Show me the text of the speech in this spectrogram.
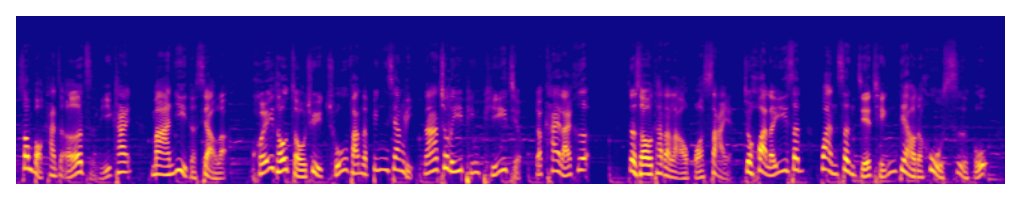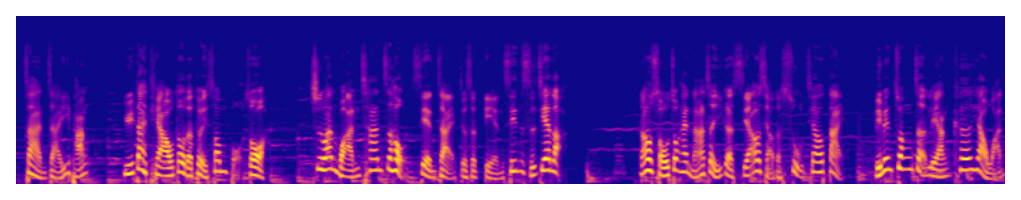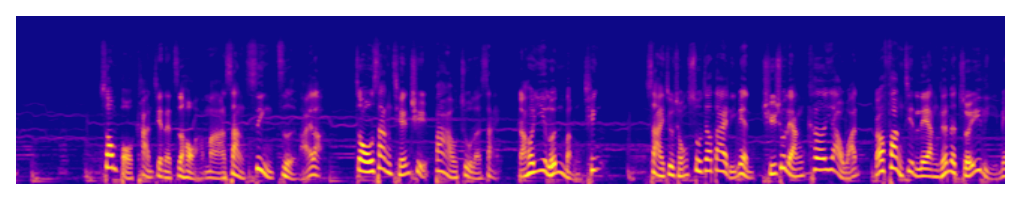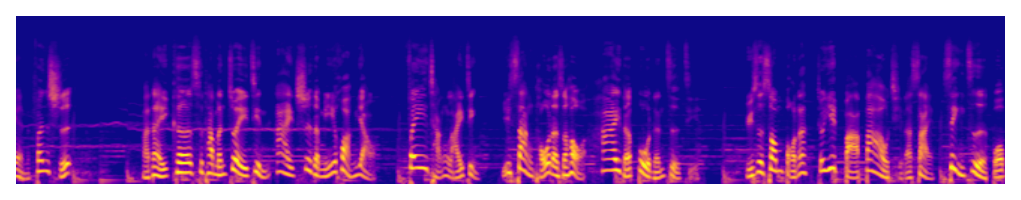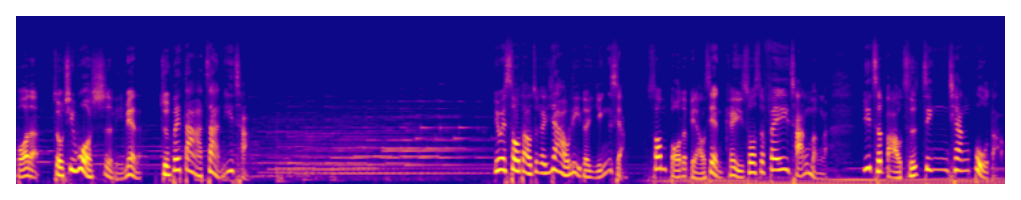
松宝看着儿子离开，满意的笑了，回头走去厨房的冰箱里，拿出了一瓶啤酒要开来喝。这时候他的老婆赛啊，就换了一身万圣节情调的护士服，站在一旁，语带挑逗的对松宝说啊。吃完晚餐之后，现在就是点心时间了。然后手中还拿着一个小小的塑胶袋，里面装着两颗药丸。双宝看见了之后啊，马上兴致来了，走上前去抱住了赛，然后一轮猛亲，赛就从塑胶袋里面取出两颗药丸，然后放进两人的嘴里面分食。啊，那一颗是他们最近爱吃的迷幻药，非常来劲。一上头的时候，嗨得不能自己。于是松宝呢，就一把抱起了赛，兴致勃勃地走去卧室里面，准备大战一场。因为受到这个药力的影响，松宝的表现可以说是非常猛啊，一直保持金枪不倒。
